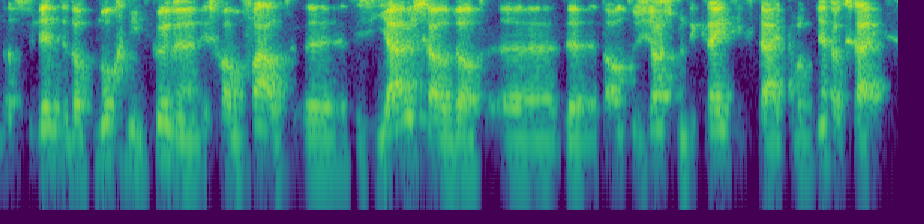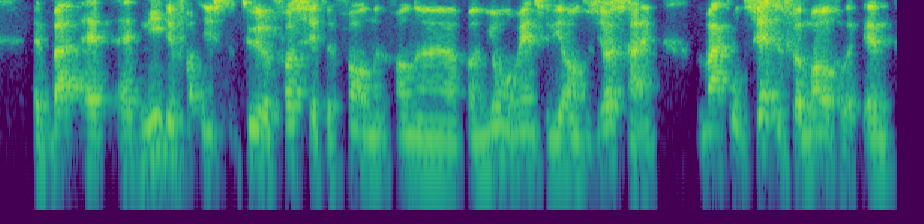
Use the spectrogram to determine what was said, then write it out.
dat studenten dat nog niet kunnen, is gewoon fout. Uh, het is juist zo dat de, het enthousiasme, de creativiteit, wat ik net ook zei, het, het, niet in, structuren vastzitten van, van, van jonge mensen die enthousiast zijn, maakt ontzettend veel mogelijk. En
